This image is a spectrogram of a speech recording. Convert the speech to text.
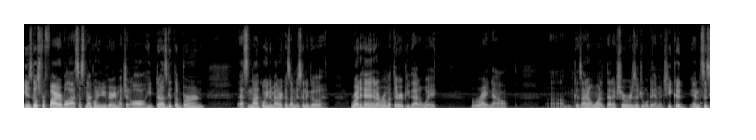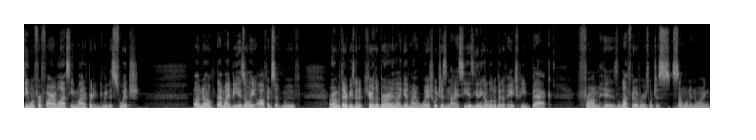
He just goes for Fire Blast. That's not going to do very much at all. He does get the burn. That's not going to matter because I'm just going to go right ahead and aromatherapy that away right now. Because um, I don't want that extra residual damage. He could, and since he went for Fire Blast, he might have predicted me to switch. Oh no, that might be his only offensive move. Aromatherapy is going to cure the burn, and I get my wish, which is nice. He is getting a little bit of HP back from his leftovers, which is somewhat annoying.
